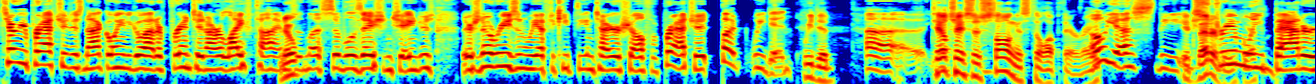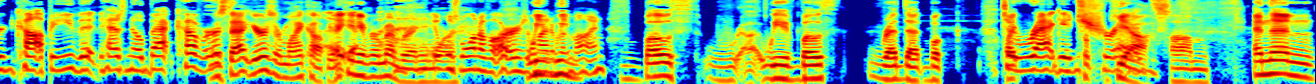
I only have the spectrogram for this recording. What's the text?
Terry Pratchett is not going to go out of print in our lifetimes Nope. unless civilization changes. There's no reason we have to keep the entire shelf of Pratchett, but we did. We did. Uh, Tail Chaser's song is still up there, right? Oh yes, the It better be, extremely yes. battered copy that has no back cover. was that yours or my copy? I can't even remember anymore. it was one of ours. It We- might have we- been mine. both. Uh, we have both read that book. To like, ragged shreds. Yeah. Um, and then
